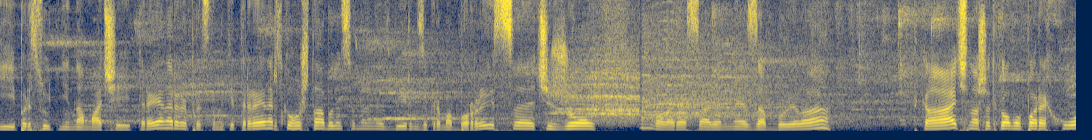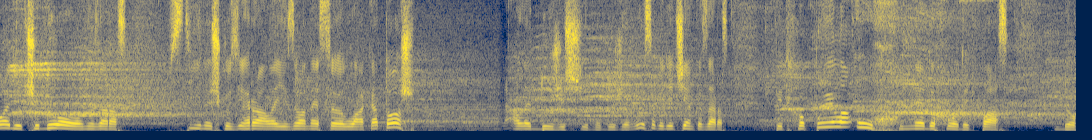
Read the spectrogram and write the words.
І присутні на матчі і тренери, представники тренерського штабу національної збірної, зокрема Борис е, Чижов. Валерія Савін не забила. Ткач на швидкому переході. Чудово вони зараз в стіночку зіграли із Ванесою Лакатош. Але дуже щільно, дуже високо. Дяченко зараз підхопила. Ух, не доходить пас до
